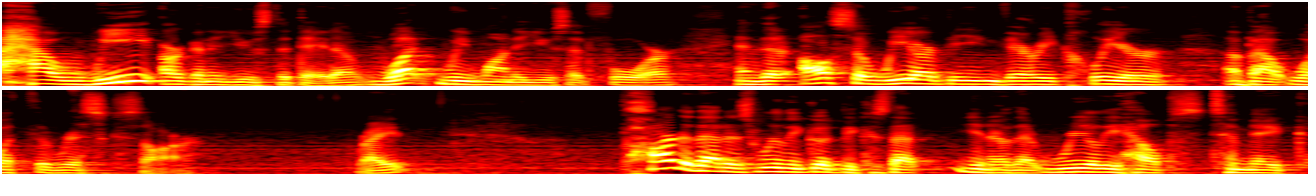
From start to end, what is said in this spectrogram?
how we are going to use the data, what we want to use it for, and that also we are being very clear about what the risks are, right? Part of that is really good because that, you know, that really helps to make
